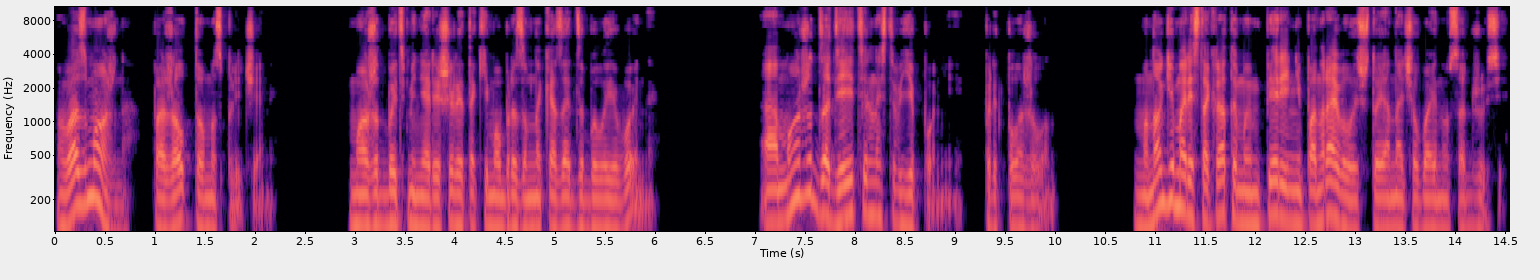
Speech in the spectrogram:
«Возможно», — пожал Томас плечами. «Может быть, меня решили таким образом наказать за былые войны?» «А может, за деятельность в Японии», — предположил он. Многим аристократам империи не понравилось, что я начал войну с Аджуси.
